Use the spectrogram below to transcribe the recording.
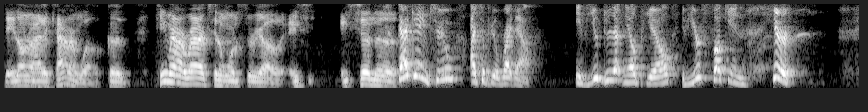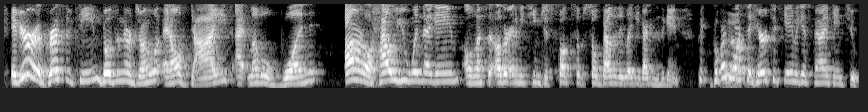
they don't know how to counter them well because Team Heretics should have won 3-0. It, it shouldn't have. That game too, I tell people right now, if you do that in the LPL, if you're fucking you're if your aggressive team goes in their jungle and all dies at level one, I don't know how you win that game unless the other enemy team just fucks up so badly they let you back into the game. But Go back and watch the Heretics game against Fnatic game two.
